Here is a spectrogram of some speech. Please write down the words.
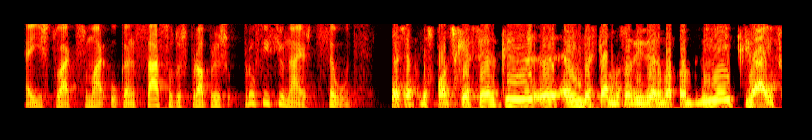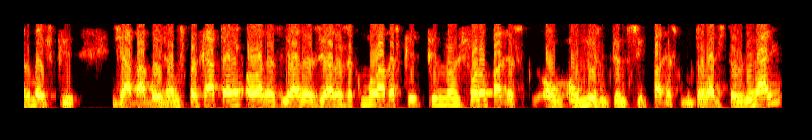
A isto há que somar o cansaço dos próprios profissionais de saúde. A gente não se pode esquecer que uh, ainda estamos a viver uma pandemia e que há enfermeiros que já há dois anos para cá têm horas e horas e horas acumuladas que, que não lhes foram pagas, ou, ou mesmo tendo sido pagas como um trabalho extraordinário,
